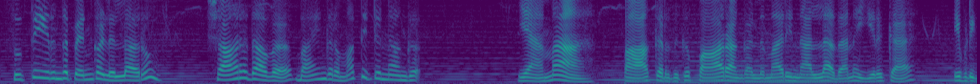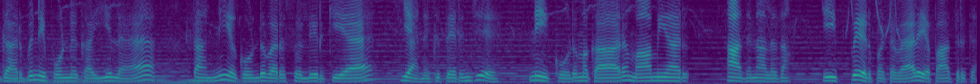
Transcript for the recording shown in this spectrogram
சுத்தி இருந்த பெண்கள் எல்லாரும் சாரதாவை பயங்கரமா திட்டுனாங்க. ஏமா பார்க்கறதுக்கு பாறாங்கல்லு மாதிரி நல்லா தானே இருக்க? இப்படி கர்ப்பிணி பொண்ணு கையில தண்ணிய கொண்டு வர சொல்லிருக்கிய? எனக்கு தெரிஞ்சு நீ கொடுமைக்கார மாமியாரு. அதனாலதான் இப்ப ஏற்பட்ட வேலைய பார்த்துருக்க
